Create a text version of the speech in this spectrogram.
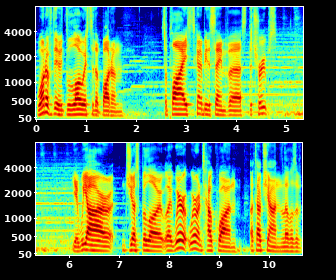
one of the lowest to the bottom. Supplies, it's going to be the same verse. The troops, yeah, we are just below. Like, we're we're on Tao Quan, or Tao Qian levels of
